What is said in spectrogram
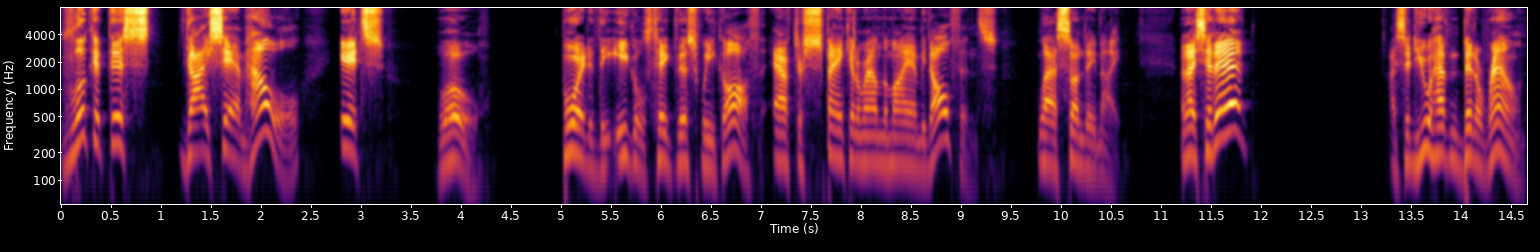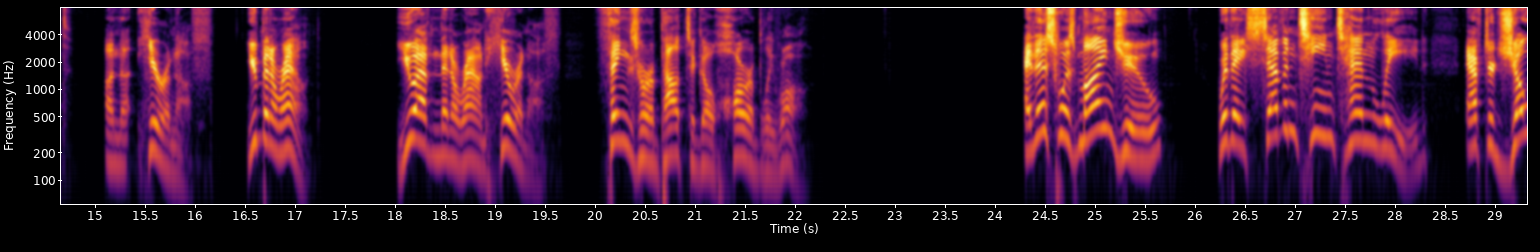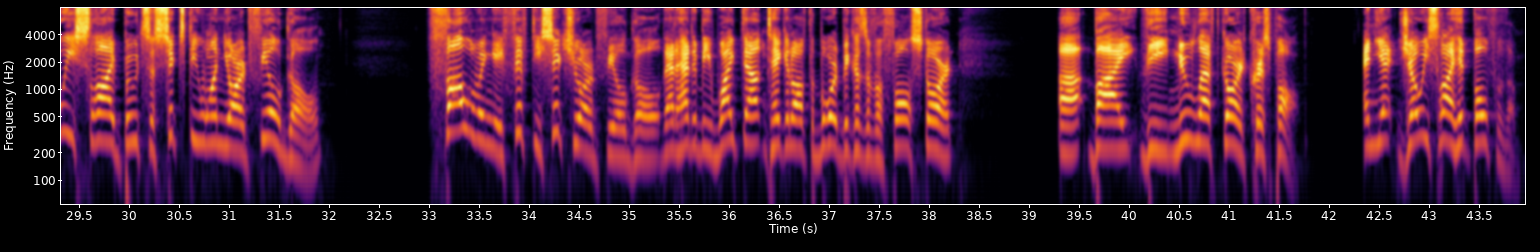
look at this guy, Sam Howell. It's, whoa, boy, did the Eagles take this week off after spanking around the Miami Dolphins last Sunday night. And I said, Ed, I said, You haven't been around en- here enough. You've been around. You haven't been around here enough. Things are about to go horribly wrong. And this was, mind you, with a 17 10 lead after Joey Slye boots a 61 yard field goal, following a 56 yard field goal that had to be wiped out and taken off the board because of a false start uh, by the new left guard, Chris Paul. And yet, Joey Slye hit both of them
